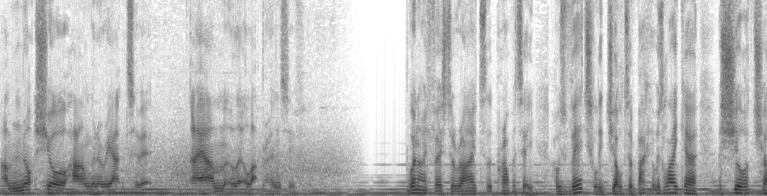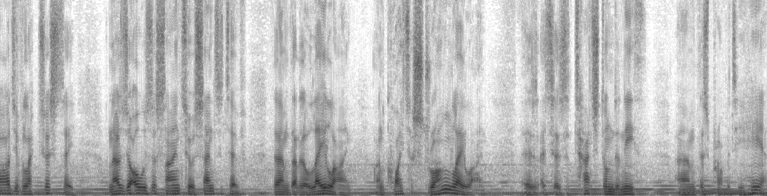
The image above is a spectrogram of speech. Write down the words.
I'm not sure how I'm going to react to it. I am a little apprehensive. When I first arrived to the property, I was virtually jolted back. It was like a, a short charge of electricity. And that is always assigned to a sensitive, um, that a ley line, and quite a strong ley line, is, is attached underneath um, this property here.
